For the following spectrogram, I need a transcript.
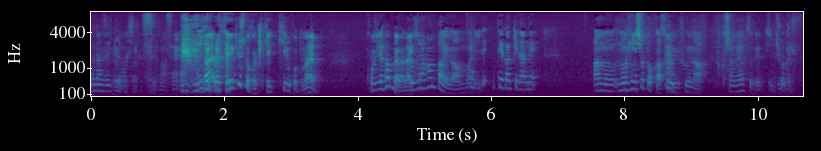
うなずいてました。すいません。請求書とか切切ることないの？個人販売がないか。個人販売があんまり。手手書きだね。あの納品書とかそういうふうな副社のやつで十分そうです。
